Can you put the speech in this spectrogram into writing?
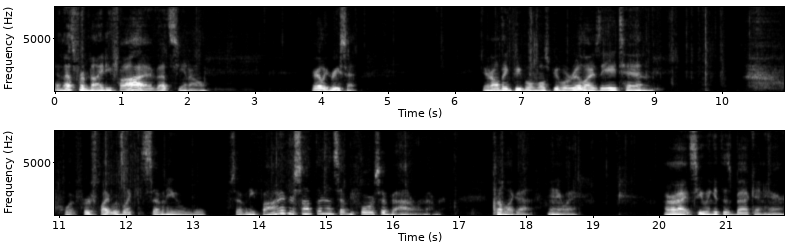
And that's from 95. That's, you know, fairly recent. I don't think people, most people realize the A-10, what, first flight was like 70, 75 or something? 74, 75, I don't remember. Something like that. Anyway. All right, see if we can get this back in here.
